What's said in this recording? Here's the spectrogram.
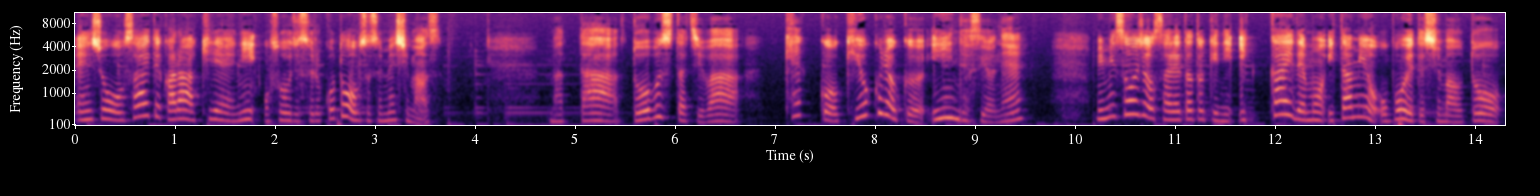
炎症を抑えてからきれいにお掃除することをお勧めします。また、動物たちは結構記憶力いいんですよね。耳掃除をされた時に1回でも痛みを覚えてしまうと、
